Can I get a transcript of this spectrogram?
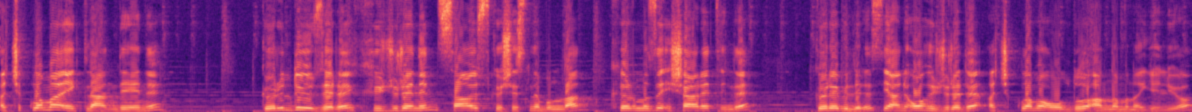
açıklama eklendiğini görüldüğü üzere hücrenin sağ üst köşesinde bulunan kırmızı işaret ile görebiliriz. Yani o hücrede açıklama olduğu anlamına geliyor.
